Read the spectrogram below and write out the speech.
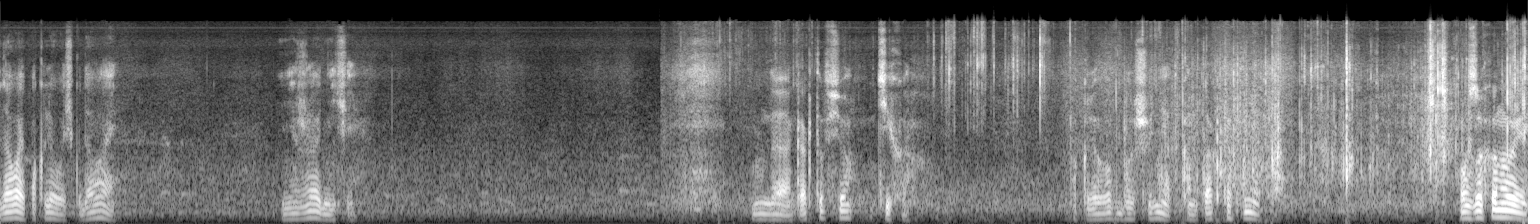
Ну давай поклевочку, давай. Не жадничай. Да, как-то все тихо. Поклевок больше нет, контактов нет. Озаханвей.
